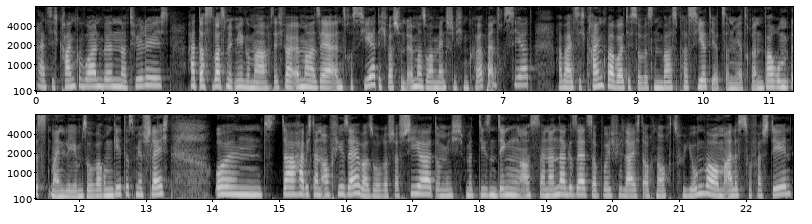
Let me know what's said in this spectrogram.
als ich krank geworden bin, natürlich hat das was mit mir gemacht. Ich war immer sehr interessiert. Ich war schon immer so am menschlichen Körper interessiert. Aber als ich krank war, wollte ich so wissen, was passiert jetzt in mir drin? Warum ist mein Leben so? Warum geht es mir schlecht? Und da habe ich dann auch viel selber so recherchiert und mich mit diesen Dingen auseinandergesetzt, obwohl ich vielleicht auch noch zu jung war, um alles zu verstehen.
